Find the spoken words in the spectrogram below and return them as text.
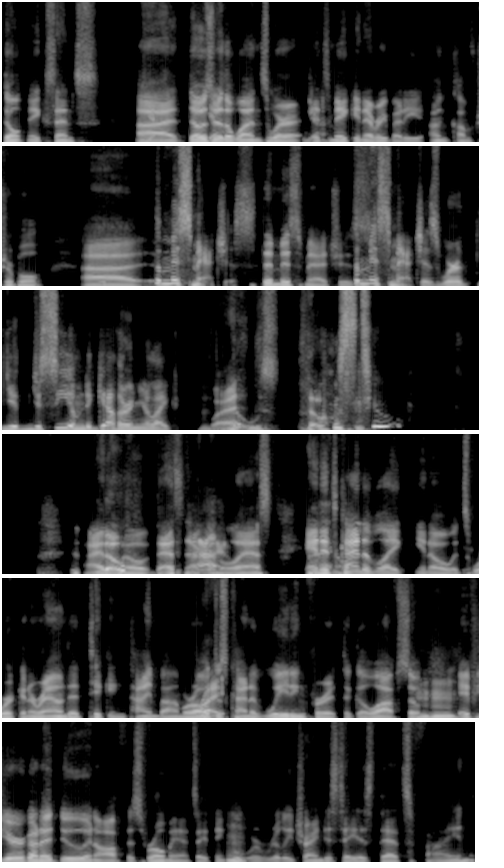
don't make sense. Yeah. Uh, those Yeah. are the ones where Yeah. it's making everybody uncomfortable. Uh, the mismatches. the mismatches. The mismatches where you you see them together and you're like, What? Those those two. I don't No. know. That's not going to last. And I it's don't- kind of like, you know, it's working around a ticking time bomb. We're all Right. just kind of waiting for it to go off. So Mhm. if you're going to do an office romance, I think Mm. what we're really trying to say is that's fine.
